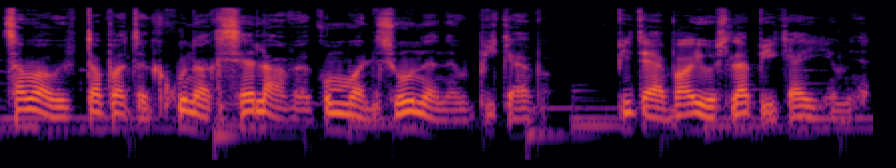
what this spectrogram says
sama võib tabada ka kunagise elava ja kummalise unene või pigem pidev ajus läbikäimine.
